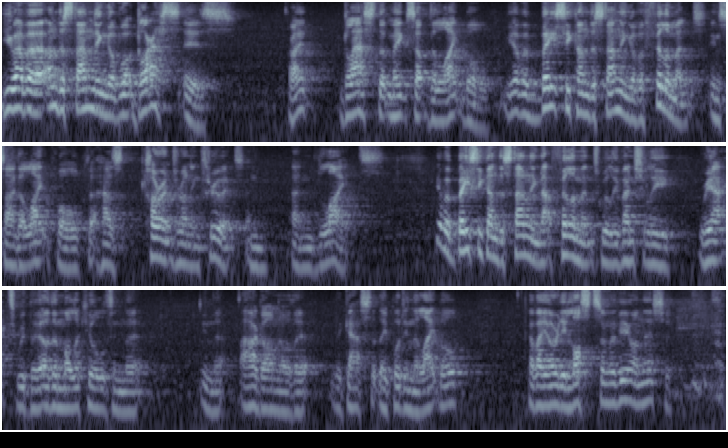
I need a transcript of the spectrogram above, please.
you have an understanding of what glass is, right? Glass that makes up the light bulb. You have a basic understanding of a filament inside a light bulb that has current running through it and, and lights. You have a basic understanding that filament will eventually react with the other molecules in the, in the argon or the, the gas that they put in the light bulb. Have I already lost some of you on this?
